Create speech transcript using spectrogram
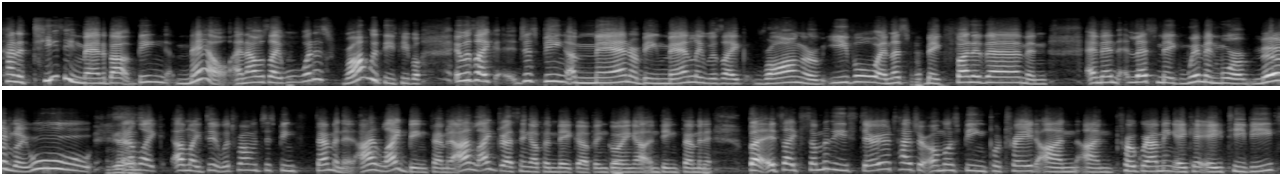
kind of teasing men about being male. And i was like well, what is wrong with these people? It was like just being a man or being manly was like wrong or evil. And let's make fun of them. And and then let's make women more manly. Ooh. Yes. and i'm like i'm like dude what's wrong with just being feminine? I like being feminine. I like dressing up in makeup and going out and being feminine. But it's like some of these stereotypes are almost being portrayed on on programming, aka TV,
